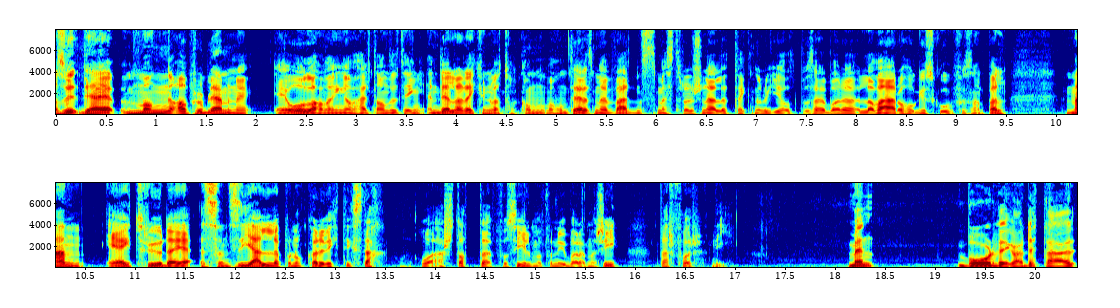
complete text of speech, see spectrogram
altså, er mange av problemene er òg avhengig av helt andre ting. En del av det kunne vært, kan håndteres med verdens mest tradisjonelle teknologi, holdt på å si. Bare la være å hogge skog, f.eks. Men jeg tror de er essensielle på noe av det viktigste. Å erstatte fossil med fornybar energi. Derfor ni. Men Bård Vegard, dette er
